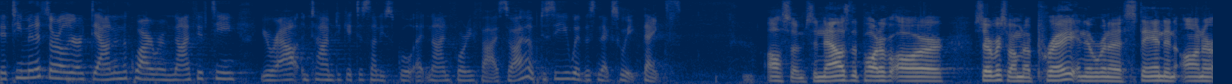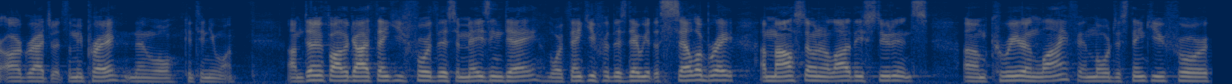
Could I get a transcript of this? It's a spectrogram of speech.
15 minutes earlier, down in the choir room, 9:15, you're out in time to get to Sunday school at 9:45. So I hope to see you with us next week. Thanks. Awesome. So now is the part of our service where I'm going to pray, and then we're going to stand and honor our graduates. Let me pray, and then we'll continue on. Um, Dear Father God, thank you for this amazing day. Lord, thank you for this day. We get to celebrate a milestone in a lot of these students' um, career and life. And Lord, just thank you for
